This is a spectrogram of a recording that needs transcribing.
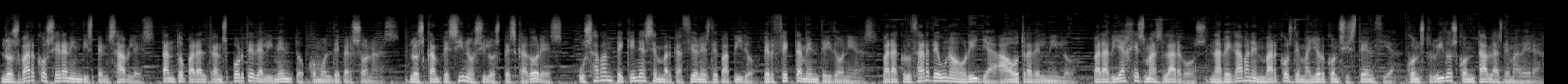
Los barcos eran indispensables, tanto para el transporte de alimento como el de personas. Los campesinos y los pescadores usaban pequeñas embarcaciones de papiro, perfectamente idóneas, para cruzar de una orilla a otra del Nilo. Para viajes más largos, navegaban en barcos de mayor consistencia, construidos con tablas de madera.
